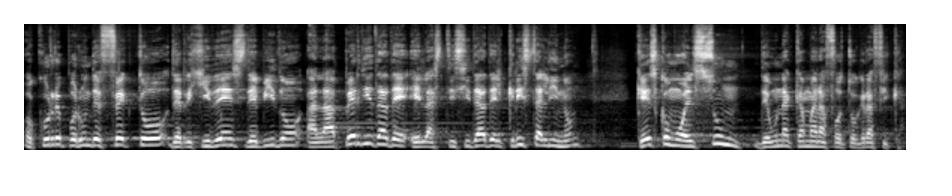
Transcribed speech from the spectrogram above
Ocurre por un defecto de rigidez debido a la pérdida de elasticidad del cristalino, que es como el zoom de una cámara fotográfica.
